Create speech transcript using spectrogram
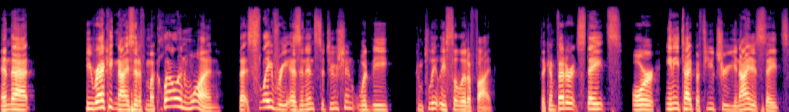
and that he recognized that if McClellan won, that slavery as an institution would be completely solidified. The Confederate States or any type of future United States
